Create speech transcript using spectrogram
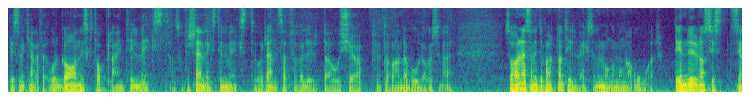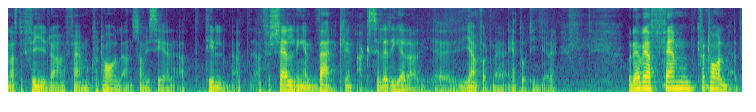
det som vi kallar för organisk topline-tillväxt, alltså försäljningstillväxt och rensat för valuta och köp av andra bolag och sådär så har det nästan inte varit någon tillväxt under många, många år. Det är nu de senaste fyra, fem kvartalen som vi ser att, till, att, att försäljningen verkligen accelererar eh, jämfört med ett år tidigare. Och det har vi haft fem kvartal med.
